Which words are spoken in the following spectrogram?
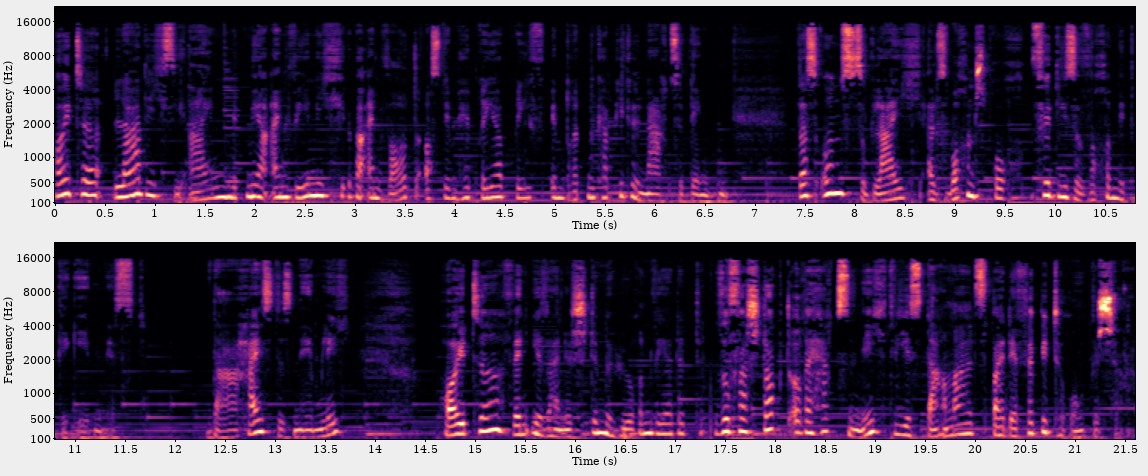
Heute lade ich Sie ein, mit mir ein wenig über ein Wort aus dem Hebräerbrief im dritten Kapitel nachzudenken, das uns zugleich als Wochenspruch für diese Woche mitgegeben ist. Da heißt es nämlich, Heute, wenn ihr seine Stimme hören werdet, so verstockt eure Herzen nicht, wie es damals bei der Verbitterung geschah.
